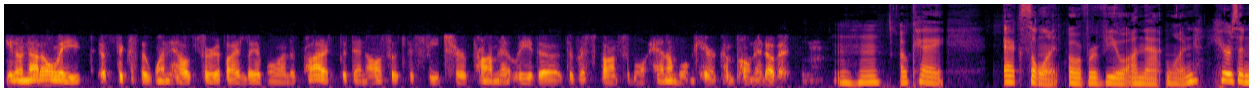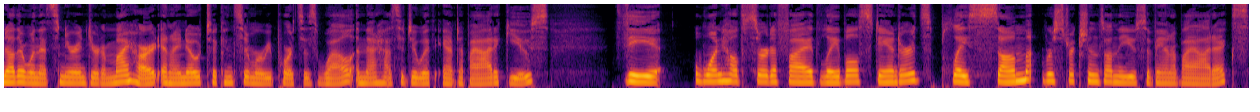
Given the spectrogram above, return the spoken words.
you know, not only affix the One Health certified label on the product, but then also to feature prominently the, the responsible animal care component of it. Mm-hmm. Okay. Excellent overview on that one. Here's another one that's near and dear to my heart, and I know to Consumer Reports as well, and that has to do with antibiotic use. The One Health certified label standards place some restrictions on the use of antibiotics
